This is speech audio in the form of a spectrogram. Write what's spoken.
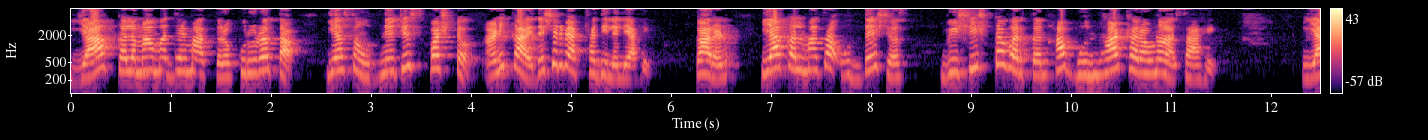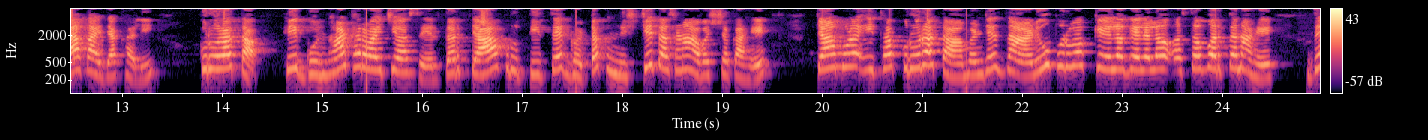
या कलमामध्ये मात्र क्रूरता या संज्ञेची स्पष्ट आणि कायदेशीर व्याख्या दिलेली आहे. कारण या कलमाचा उद्देशच विशिष्ट वर्तन हा गुन्हा ठरवणं असा आहे. या कायद्याखाली क्रूरता ही गुन्हा ठरवायची असेल तर त्या कृतीचे घटक निश्चित असणं आवश्यक आहे. त्यामुळे इथं क्रूरता म्हणजे जाणीवपूर्वक केलं गेलेलं असं वर्तन आहे जे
